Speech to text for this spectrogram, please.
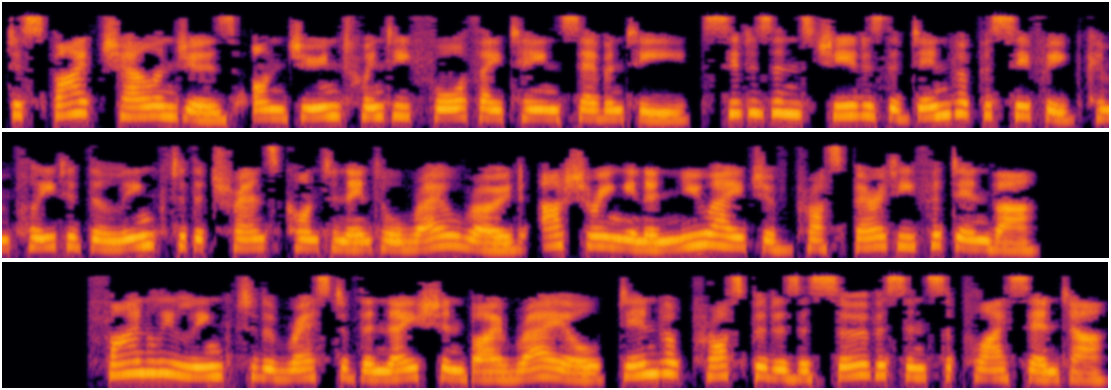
Despite challenges, on June 24, 1870, citizens cheered as the Denver Pacific completed the link to the Transcontinental Railroad, ushering in a new age of prosperity for Denver. Finally linked to the rest of the nation by rail, Denver prospered as a service and supply center.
